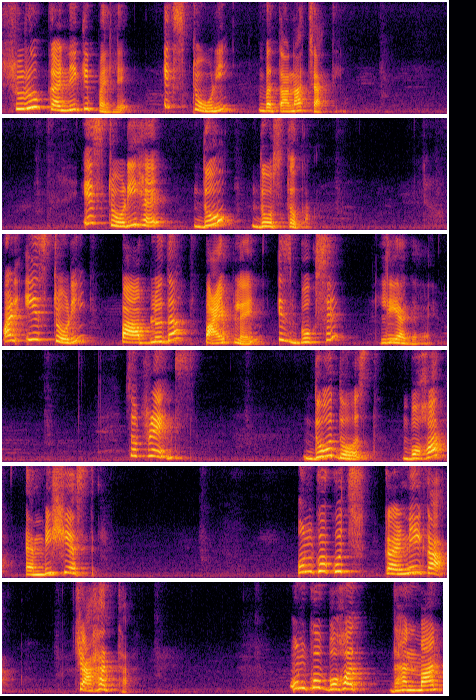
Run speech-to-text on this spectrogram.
शुरू करने के पहले एक स्टोरी बताना चाहती हूँ। ये स्टोरी है दो दोस्तों का। और ये स्टोरी पाब्लो द पाइपलाइन इस बुक से लिया गया है। सो so फ्रेंड्स दो दोस्त बहुत एम्बिशियस थे। उनको कुछ करने का चाहत था। उनको बहुत धनवान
